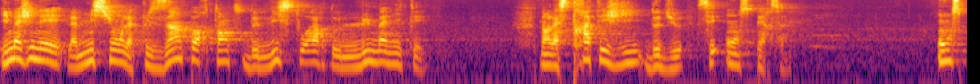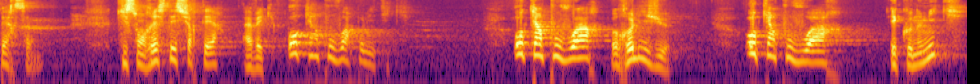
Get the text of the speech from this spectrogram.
Imaginez la mission la plus importante de l'histoire de l'humanité. Dans la stratégie de Dieu, c'est 11 personnes. 11 personnes qui sont restées sur Terre avec aucun pouvoir politique, aucun pouvoir religieux, aucun pouvoir économique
